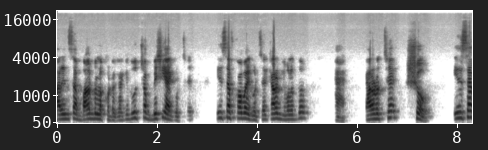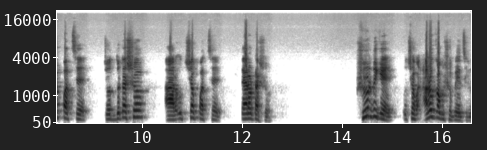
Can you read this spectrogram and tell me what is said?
আর ইনসাফ বাউন্ন লক্ষ টাকা, কিন্তু উৎসব বেশি আয় করছে, ইনসাফ কম আয় করছে। কারণ কি বলতো? হ্যাঁ কারণ হচ্ছে শো ইনসাফ পাচ্ছে চোদ্দটা শো আর উৎসব পাচ্ছে তেরোটা শো শুরুর দিকে উৎসব আরও কম শো পেয়েছিল,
